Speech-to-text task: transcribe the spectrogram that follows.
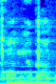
We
